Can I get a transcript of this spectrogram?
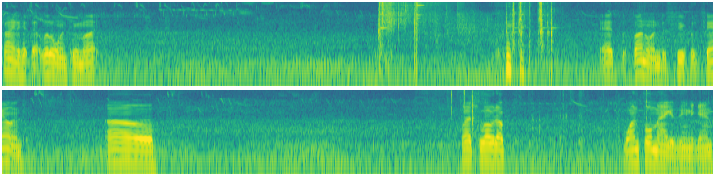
Trying to hit that little one too much. That's the fun one to shoot with challenge. Oh. Let's load up one full magazine again.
